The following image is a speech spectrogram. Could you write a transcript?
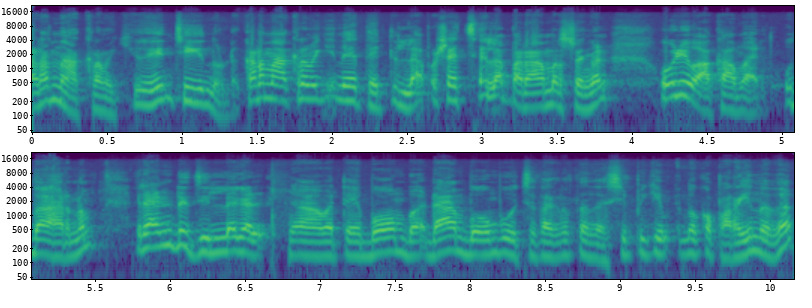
കടന്നാക്രമിക്കുകയും ചെയ്യുന്നുണ്ട്. കടന്നാക്രമിക്കുന്നതിന് തെറ്റില്ല പക്ഷേ ചില പരാമർശങ്ങൾ ഒഴിവാക്കാമായിരുന്നു. ഉദാഹരണം രണ്ട് ജില്ലകൾ മറ്റേ ബോംബ് ഡാം ബോംബ് വെച്ച് തകർത്ത് നശിപ്പിക്കും എന്നൊക്കെ പറയുന്നത്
